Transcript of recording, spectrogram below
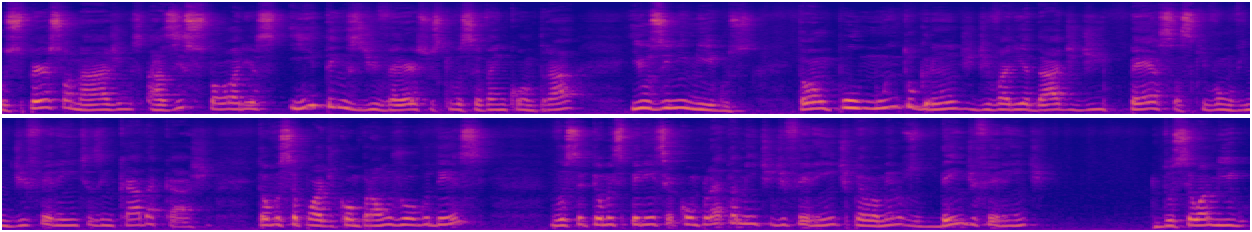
os personagens, as histórias, itens diversos que você vai encontrar e os inimigos. Então é um pool muito grande de variedade de peças que vão vir diferentes em cada caixa. Então você pode comprar um jogo desse, você ter uma experiência completamente diferente, pelo menos bem diferente, do seu amigo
